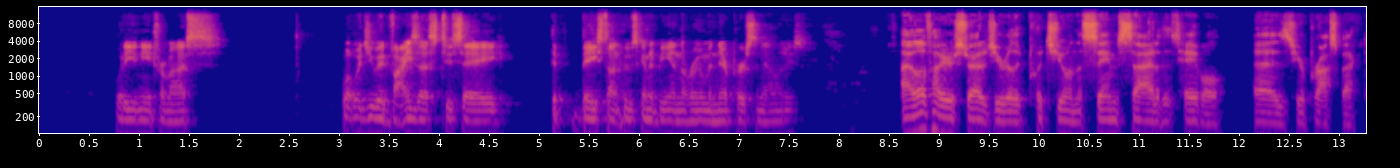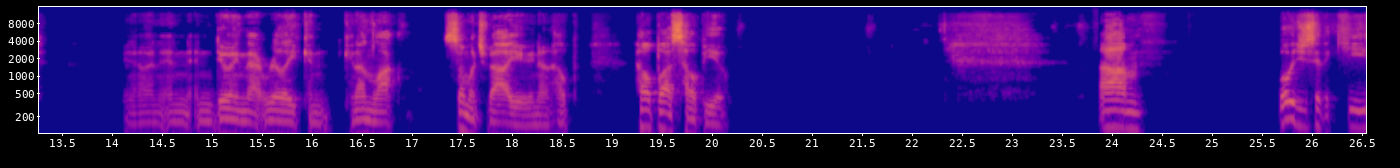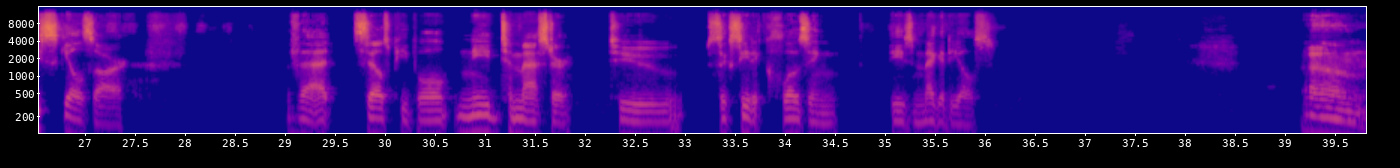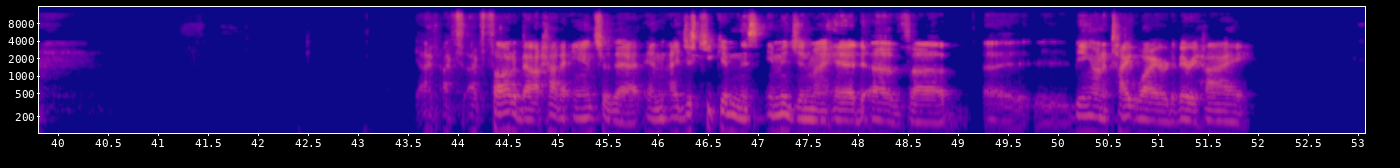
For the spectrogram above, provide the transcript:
what do you need from us what would you advise us to say based on who's going to be in the room and their personalities? I love how your strategy really puts you on the same side of the table as your prospect you know and and, and doing that really can can unlock so much value you know help help us help you. Um what would you say the key skills are that salespeople need to master to succeed at closing these mega deals um I've, I've, I've, thought about how to answer that, and I just keep getting this image in my head of uh, uh, being on a tight wire at a very high,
